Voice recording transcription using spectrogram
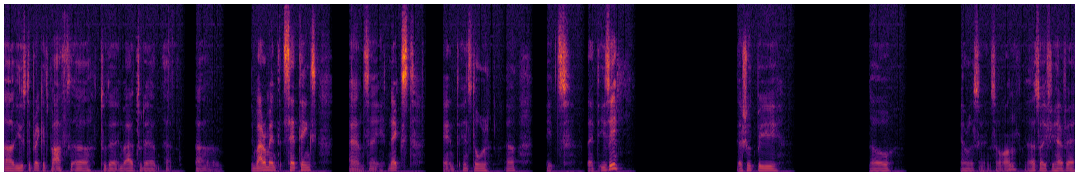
Uh, use the brackets path uh, to the to the uh, uh, environment settings and say next and install. it's that easy. There should be no errors and so on. so if you have a,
